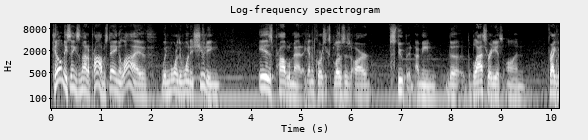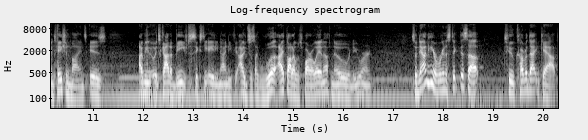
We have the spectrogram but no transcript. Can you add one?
killing these things is not a problem. Staying alive when more than one is shooting is problematic, and of course, explosives are stupid. I mean, the the blast radius on fragmentation mines is, I mean, it's got to be 60, 80, 90 feet. I was just like, what? I thought I was far away enough. No, you weren't. So down here, we're going to stick this up to cover that gap.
